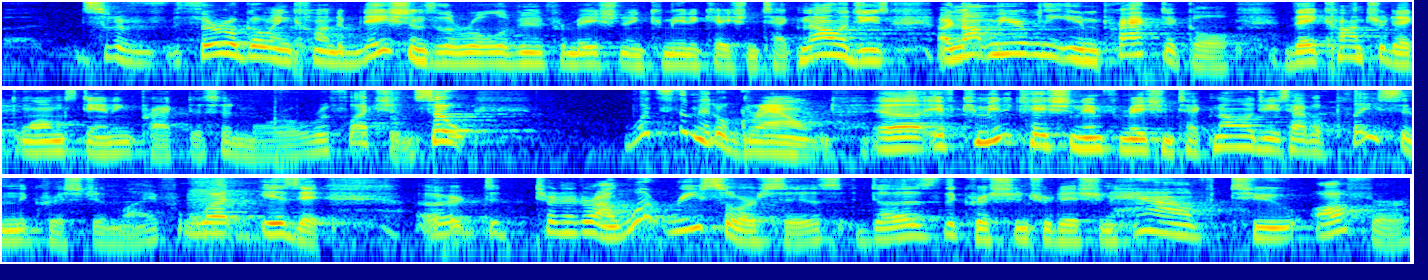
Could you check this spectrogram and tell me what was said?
uh, sort of thoroughgoing condemnations of the role of information and communication technologies are not merely impractical, they contradict longstanding practice and moral reflection. So what's the middle ground? Uh, if communication and information technologies have a place in the Christian life, what is it? Or to turn it around, what resources does the Christian tradition have to offer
